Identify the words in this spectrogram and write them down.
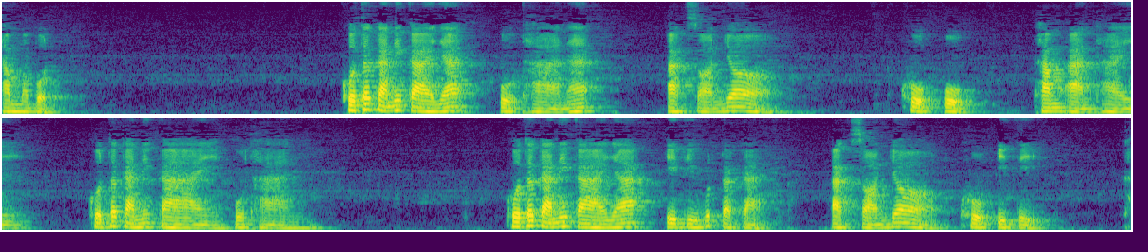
ธรรมบทคุตกานิกายะ อุทานะ อักษรย่อ ขุอุคำอ่านไทยคุตกานิกาย อุทานคุตกานิกายะ อิติวุตกะ อักษรย่อ ขุอิติ ค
